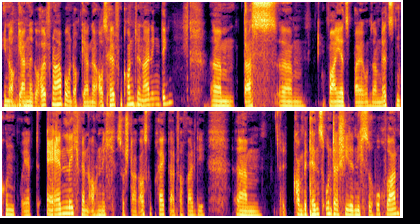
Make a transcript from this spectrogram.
ihnen auch gerne geholfen habe und auch gerne aushelfen konnte in einigen Dingen. Ähm, das ähm, war jetzt bei unserem letzten Kundenprojekt ähnlich, wenn auch nicht so stark ausgeprägt, einfach weil die ähm, Kompetenzunterschiede nicht so hoch waren.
